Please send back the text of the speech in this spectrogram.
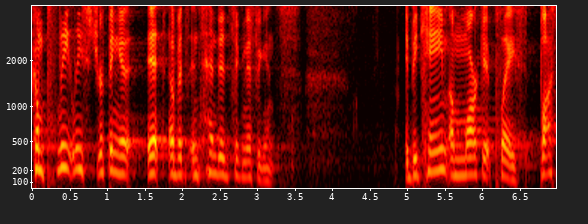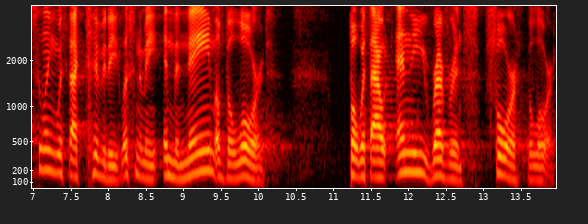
completely stripping it of its intended significance. It became a marketplace bustling with activity, listen to me, in the name of the Lord, but without any reverence for the Lord.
